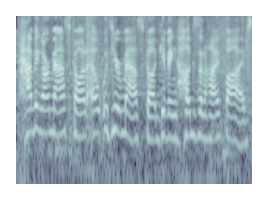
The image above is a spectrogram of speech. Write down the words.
having our mascot out with your mascot, giving hugs and high fives.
